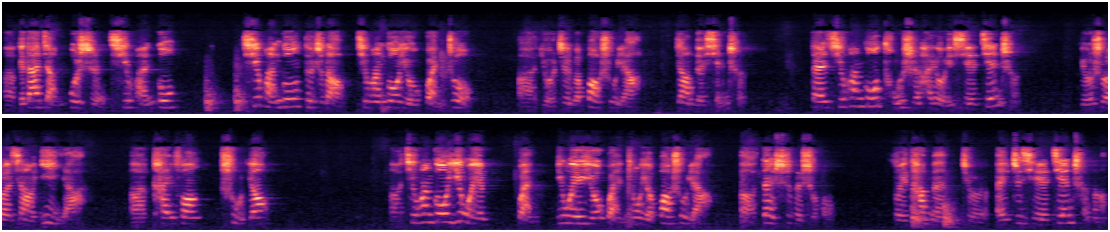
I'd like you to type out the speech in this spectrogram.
呃，给大家讲故事，齐桓公。齐桓公都知道，齐桓公有管仲啊，有这个鲍叔牙这样的贤臣，但是齐桓公同时还有一些奸臣，比如说像易牙、啊开方、树雕。啊，齐桓公因为管，因为有管仲、有鲍叔牙呃在世的时候，所以他们就哎这些奸臣呢，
